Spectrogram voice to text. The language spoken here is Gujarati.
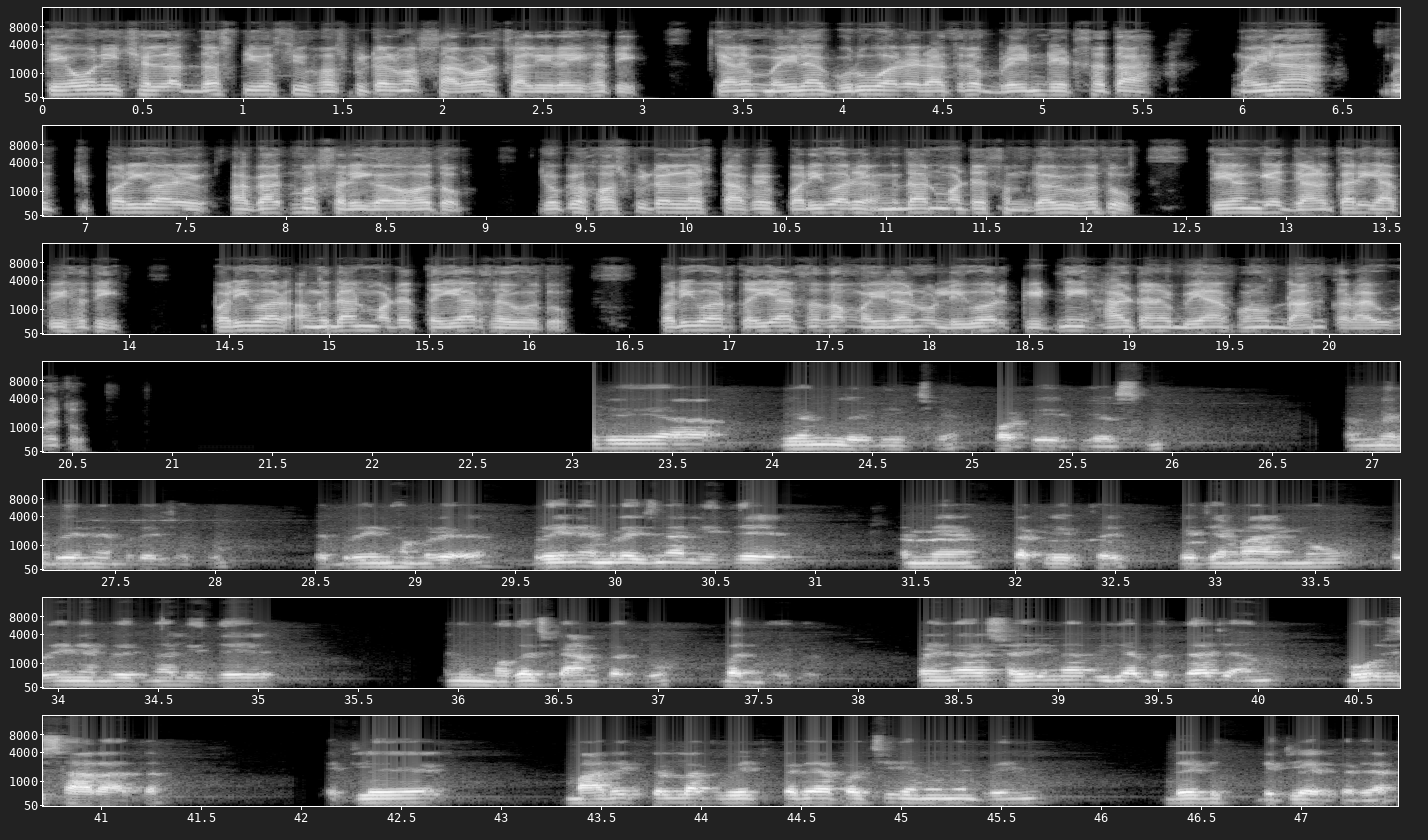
તેઓની છેલ્લા દસ દિવસથી હોસ્પિટલમાં સારવાર ચાલી રહી હતી. ત્યારે મહિલા ગુરુવારે રાત્રે બ્રેઇન ડેડ થતા મહિલા પરિવારે આઘાતમાં સરી ગયો હતો. જોકે હોસ્પિટલના સ્ટાફે પરિવારે અંગદાન માટે સમજાવ્યું હતું. તે અંગે જાણકારી આપી હતી. પરિવાર અંગદાન માટે તૈયાર થયું હતું. પરિવાર તૈયાર થતા મહિલાનું લીવર, કિડની, હાર્ટ અને બે આંખોનું દાન કરાયું હતું. યંગ લેડી છે ફોર્ટી એટ યર્સની એમને બ્રેન હેમરેજ હતું. એ બ્રેન હેમરે બ્રેન હેમરેજના લીધે એમને તકલીફ થઈ કે જેમાં એમનું બ્રેન હેમરેજના લીધે એનું મગજ કામ કરતું બંધ થઈ ગયું. પણ એના શરીરના બીજા બધા જ અંગ બહુ જ સારા હતા. એટલે બારેક કલાક વેટ કર્યા પછી અમે એને બ્રેન ડેડ ડિક્લેર કર્યા.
